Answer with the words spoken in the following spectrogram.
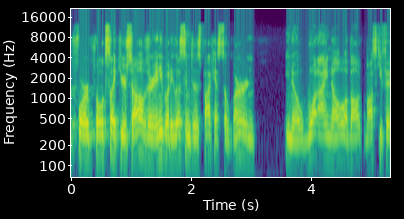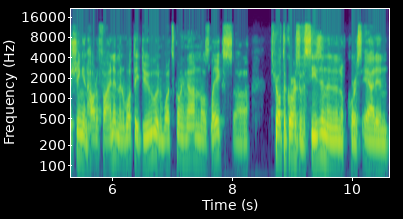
for folks like yourselves or anybody listening to this podcast to learn you know what i know about musky fishing and how to find them and what they do and what's going on in those lakes uh, throughout the course of a season, and then of course add in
